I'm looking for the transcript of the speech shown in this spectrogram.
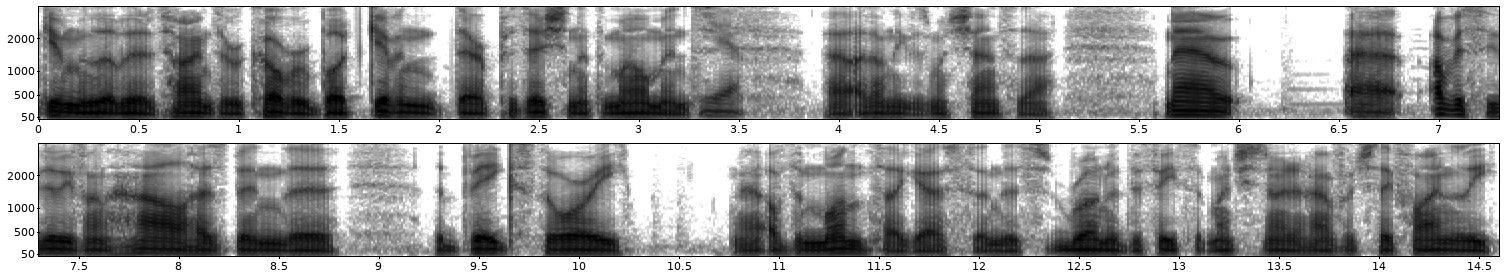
give them a little bit of time to recover. But given their position at the moment, Yeah. uh, I don't think there's much chance of that. Now, uh, obviously, Louis van Gaal has been the the big story uh, of the month, I guess, and this run of defeats that Manchester United have, which they finally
